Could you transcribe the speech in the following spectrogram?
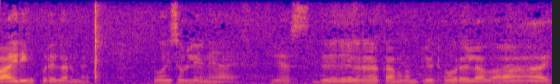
वायरिंग पूरे घर में तो वही सब लेने आए हैं। यस धीरे धीरे घर का काम कंप्लीट हो रहा भाई।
